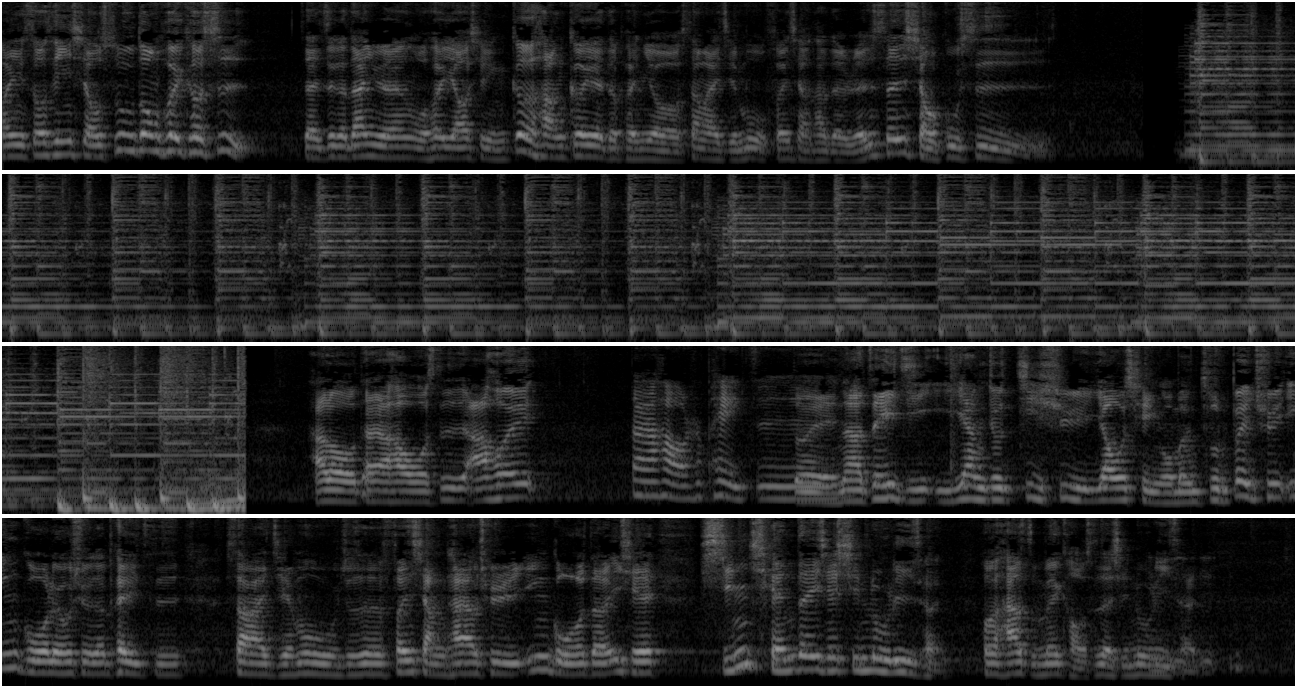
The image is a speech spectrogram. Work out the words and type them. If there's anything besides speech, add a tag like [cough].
欢迎收听小树洞会客室。在这个单元，我会邀请各行各业的朋友上来节目，分享他的人生小故事。Hello，大家好，我是阿辉。大家好，我是佩芝。对，那这一集一样就继续邀请我们准备去英国留学的佩芝上来节目，就是分享他要去英国的一些行前的一些心路历程，或者还要准备考试的心路历程。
